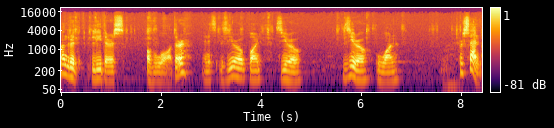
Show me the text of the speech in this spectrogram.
Hundred liters of water, and it's zero point zero zero one percent.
